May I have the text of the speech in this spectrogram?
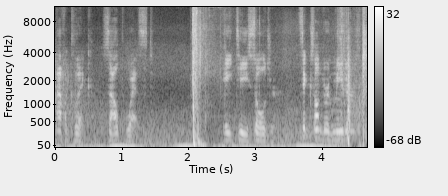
Half a click, southwest. AT soldier, 600 meters.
